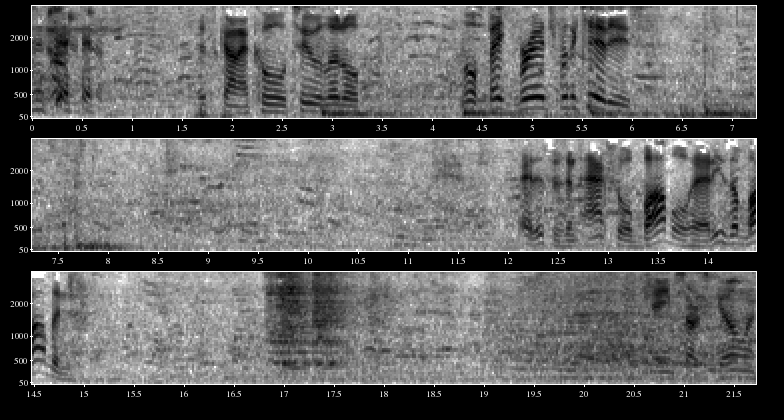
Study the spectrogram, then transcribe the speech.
this is kind of cool too. A little, little fake bridge for the kiddies. Hey, this is an actual bobblehead. He's a bobbin. Game starts going.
